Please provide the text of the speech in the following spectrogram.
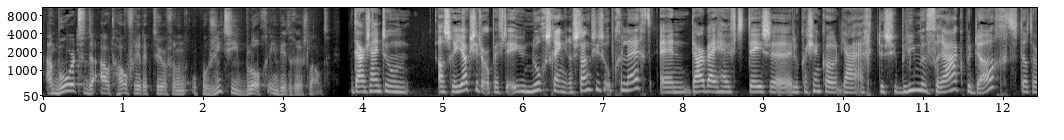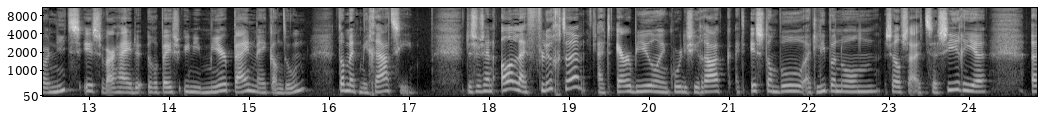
Aan boord de oud-hoofdredacteur van een oppositieblog in Wit-Rusland. Daar zijn toen als reactie daarop heeft de EU nog strengere sancties opgelegd. En daarbij heeft deze Lukashenko ja, eigenlijk de sublieme wraak bedacht... dat er niets is waar hij de Europese Unie meer pijn mee kan doen dan met migratie. Dus er zijn allerlei vluchten uit Erbil in Koerdisch Irak, uit Istanbul, uit Libanon, zelfs uit uh, Syrië. Uh,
